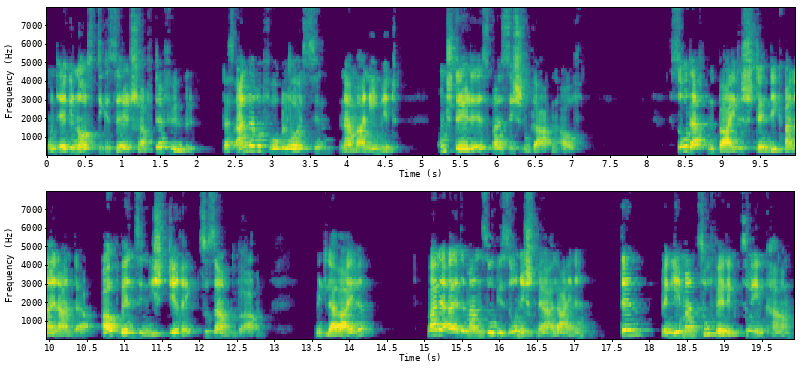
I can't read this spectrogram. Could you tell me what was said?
und er genoss die Gesellschaft der Vögel. Das andere Vogelhäuschen nahm Manni mit und stellte es bei sich im Garten auf. So dachten beide ständig aneinander, auch wenn sie nicht direkt zusammen waren. Mittlerweile war der alte Mann sowieso nicht mehr alleine, denn wenn jemand zufällig zu ihm kam,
